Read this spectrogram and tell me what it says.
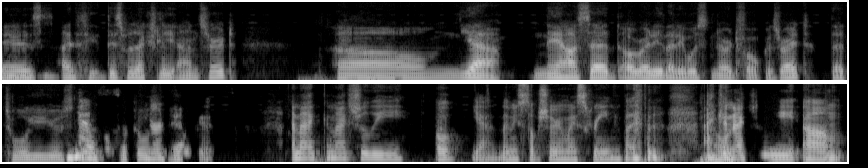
is I think this was actually answered. Um, yeah, Neha said already that it was NerdeFocus, right? The tool you used. Yes? Nerd Yeah. focus. And I can actually. Oh yeah, let me stop sharing my screen. But I No can worries. actually um,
